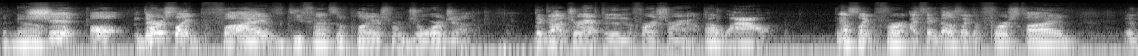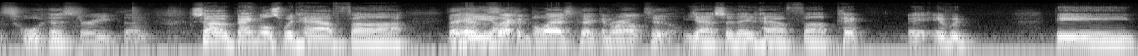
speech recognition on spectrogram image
But no, shit. All there's like five defensive players from Georgia that got drafted in the first round. oh wow, That's like for I think that was like the first time in school history that so Bengals would have. Uh, they had the The, uh, second to last pick in round two. Yeah, so they'd have uh, pick. It, it would be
